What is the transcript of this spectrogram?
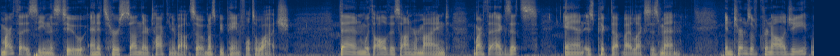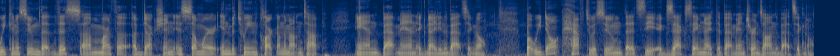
Martha is seeing this too, and it's her son they're talking about, so it must be painful to watch. Then, with all this on her mind, Martha exits and is picked up by Lex's men. In terms of chronology, we can assume that this uh, Martha abduction is somewhere in between Clark on the mountaintop and Batman igniting the bat signal. But we don't have to assume that it's the exact same night that Batman turns on the bat signal.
